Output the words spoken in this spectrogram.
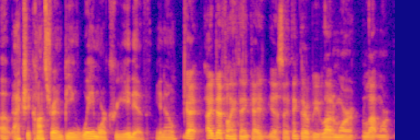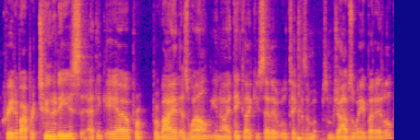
uh, actually concentrate on being way more creative. You know? Yeah, I definitely think. I yes, I think there will be a lot of more a lot more creative opportunities. I think AI will pro- provide as well. You know, I think like you said, it will take some some jobs away, but it'll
